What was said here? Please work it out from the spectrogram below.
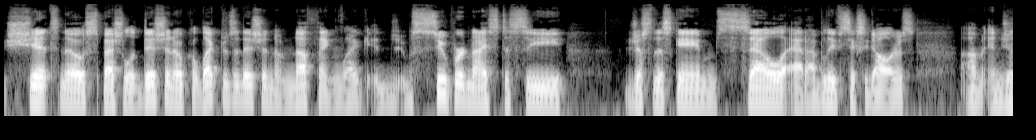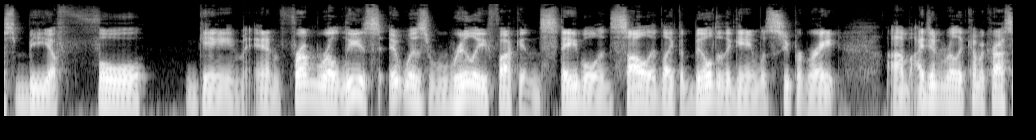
shit, no special edition, no collector's edition, no nothing. Like it, it was super nice to see just this game sell at I believe sixty dollars, um, and just be a full game. And from release, it was really fucking stable and solid. Like the build of the game was super great. Um, I didn't really come across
